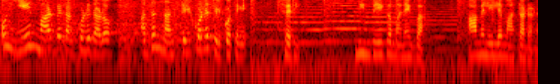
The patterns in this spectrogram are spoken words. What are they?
ಅವಳು ಏನ್ ಮಾಡ್ಬೇಕು ಅನ್ಕೊಂಡಿದ್ದಾಳೋ ಅದನ್ನ ನಾನು ತಿಳ್ಕೊಂಡೇ ತಿಳ್ಕೊತೀನಿ. ಸರಿ ನೀನು ಬೇಗ ಮನೆಗೆ ಬಾ. ಆಮೇಲೆ ಇಲ್ಲೇ ಮಾತಾಡೋಣ.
